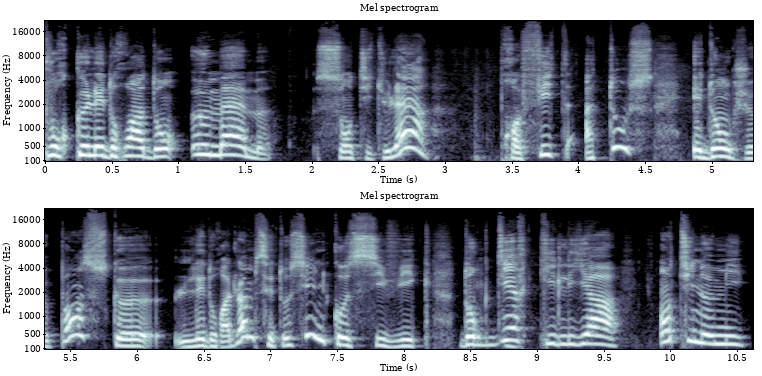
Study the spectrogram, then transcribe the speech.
pour que les droits dont eux-mêmes sont titulaires profite à tous. Et donc je pense que les droits de l'homme, c'est aussi une cause civique. Donc dire qu'il y a antinomie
